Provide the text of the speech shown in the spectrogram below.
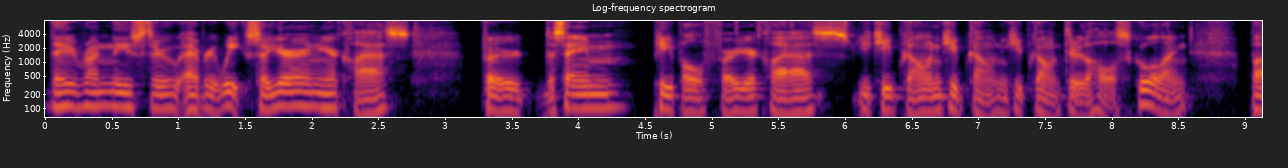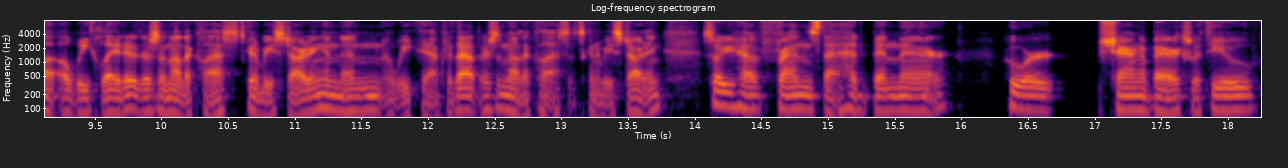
they run these through every week. So you're in your class for the same people for your class. You keep going, keep going, you keep going through the whole schooling. But a week later, there's another class that's going to be starting. And then a week after that, there's another class that's going to be starting. So you have friends that had been there who were sharing a barracks with you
